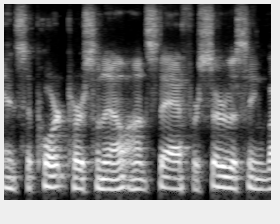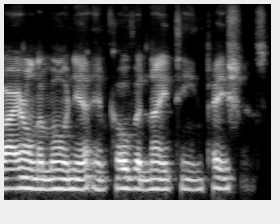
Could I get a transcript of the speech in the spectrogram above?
and support personnel on staff for servicing viral pneumonia and COVID 19 patients.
